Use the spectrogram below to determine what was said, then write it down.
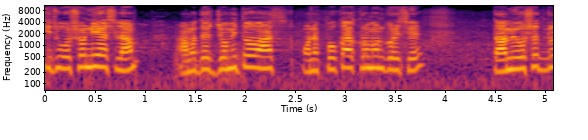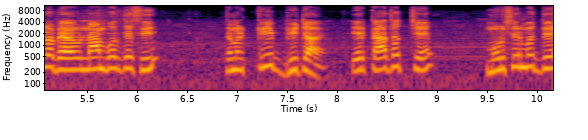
কিছু ওষুধ নিয়ে আসলাম। আমাদের জমিতেও আজ অনেক পোকা আক্রমণ করেছে। তো আমি ওষুধগুলোর নাম বলতেছি, যেমন ক্রিপ ভিটা। এর কাজ হচ্ছে মরিচের মধ্যে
